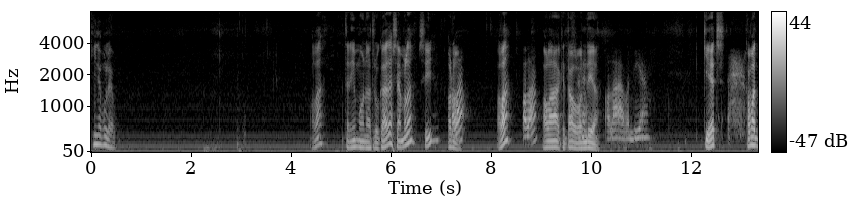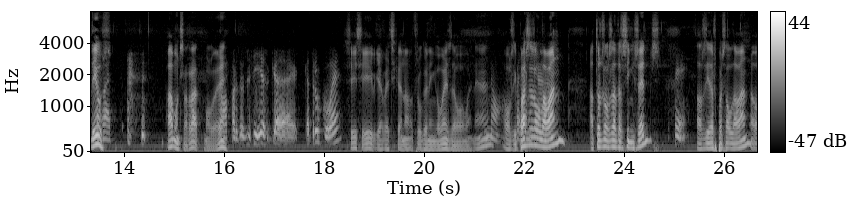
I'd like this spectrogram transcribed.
quina voleu. Hola, tenim una trucada, sembla? Sí o no? Hola. Hola? Hola. Hola, què tal? Bon dia. Hola, bon dia. Qui ets? Com et dius? Montserrat. Ah, Montserrat, molt bé. Oh, per tots dies que, que truco, eh? Sí, sí, ja veig que no truca ningú més de moment, eh? No, O els hi passes al que- davant, a tots els altres 500, Sí, els hi deus passar al davant, o...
